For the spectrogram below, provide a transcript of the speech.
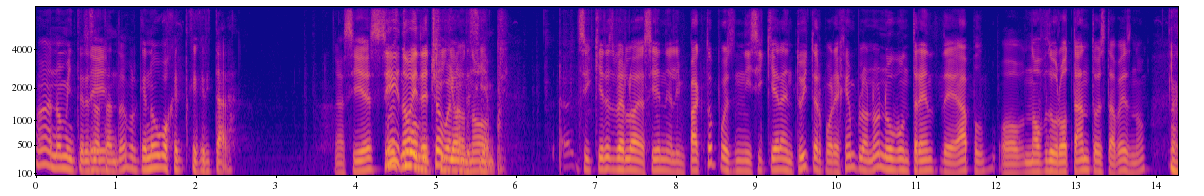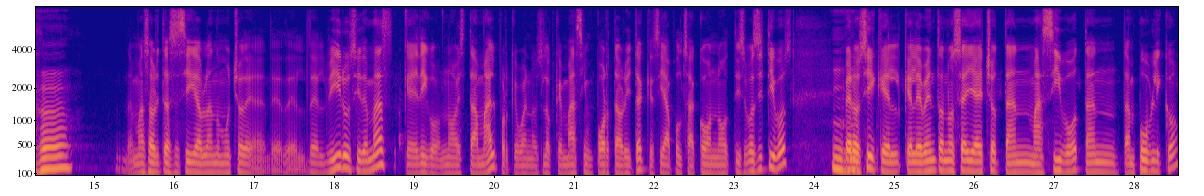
ah, no me interesa Sí. tanto, ¿eh? porque no hubo gente que gritara. Así es, sí, no, y de hecho, bueno, de no, siempre. si quieres verlo así en el impacto, pues ni siquiera en Twitter, por ejemplo, ¿no? No hubo un trend de Apple o no duró tanto esta vez, ¿no? Ajá. Además, ahorita se sigue hablando mucho de, de- del- del virus y demás, que digo, no está mal, porque bueno, es lo que más importa ahorita, que si Apple sacó o no dispositivos, pero sí que el, que el evento no se haya hecho tan masivo, tan, tan público,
